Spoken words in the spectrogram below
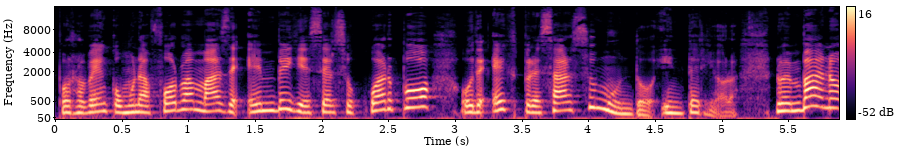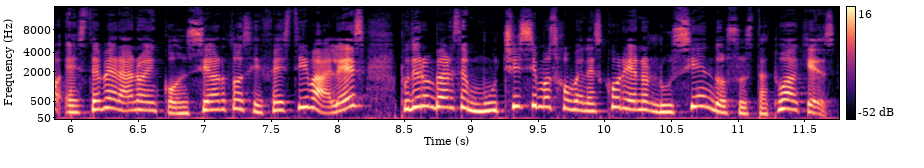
pues lo ven como una forma más de embellecer su cuerpo o de expresar su mundo interior en vano, este verano en conciertos y festivales pudieron verse muchísimos jóvenes coreanos luciendo sus tatuajes.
